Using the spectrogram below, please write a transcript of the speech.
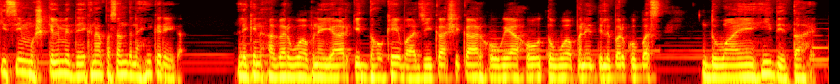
किसी मुश्किल में देखना पसंद नहीं करेगा। लेकिन अगर वो अपने यार की धोखेबाजी का शिकार हो गया हो तो वो अपने दिल दिलबर को बस दुआएँ ही देता है।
